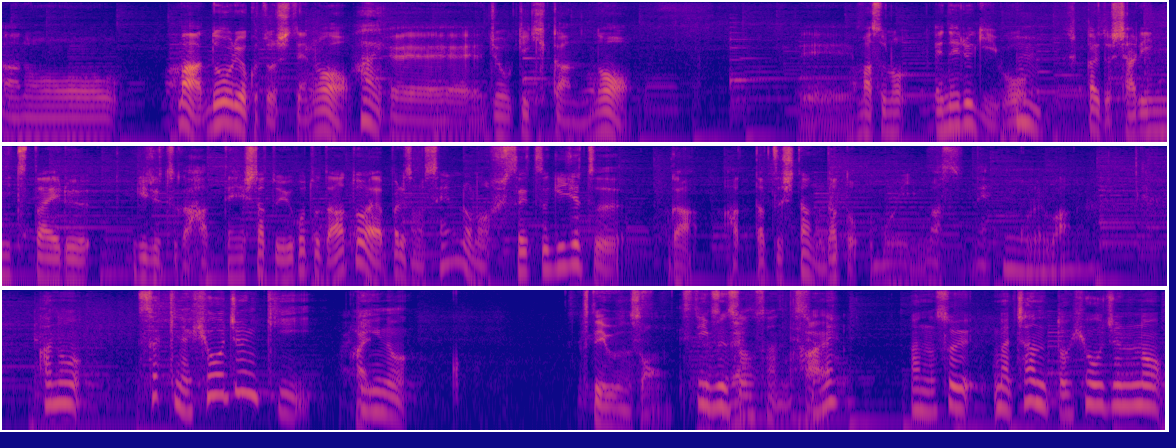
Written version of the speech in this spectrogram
あのーまあ動力としての、はい。えー蒸気機関の、えーまあ、そのエネルギーをうん。しっかりと車輪に伝える技術が発展したということとあとはやっぱりその線路の敷設技術が発達したんだと思いますねこれは。あのさっきの標準機っていうの、スティーブンソン、スティーブンソンさんですよね。はいあのそういうまあちゃんと標準の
